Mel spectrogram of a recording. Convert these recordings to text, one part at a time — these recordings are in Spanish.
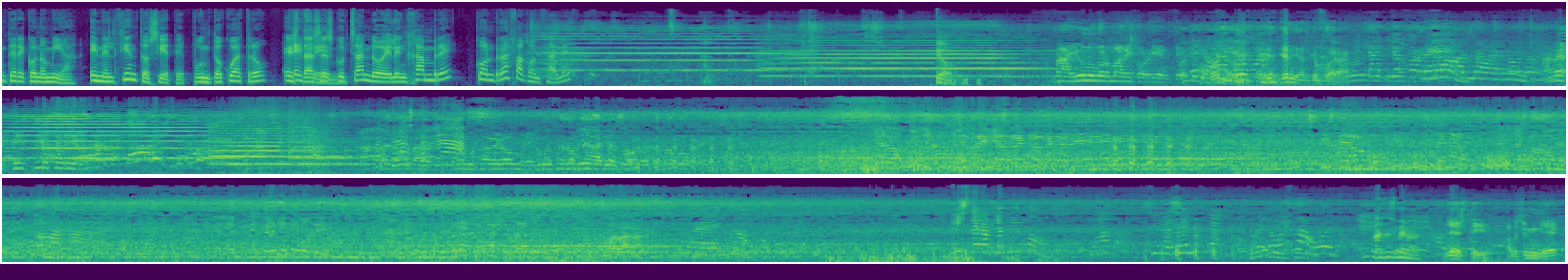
Intereconomía, en el 107.4, estás FM. escuchando El Enjambre con Rafa González. Va, y uno normal y corriente. Coño, ¿qué querías que fuera? A ver, tío, tío arriba. Vamos a ver, hombre, muy hombre, no te preocupes. Mira, mira, mira, mira, mira, mira, mira, mira. ¿Viste algo? No viste nada. Ya está, a ver. El ministerio de los días. ¿Viste lo que vimos? Nada. Si buena. Si me lle-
